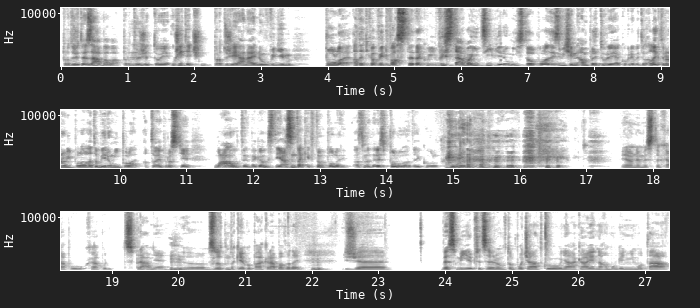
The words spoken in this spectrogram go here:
protože to je zábava, protože to je užitečný, protože já najednou vidím pole a teďka vy dva jste takový vystávající vědomí z toho pole, ty zvýšené amplitudy, jako kdyby to elektronový pole, ale to vědomí pole. A to je prostě, wow, to je mega hustý. Já jsem taky v tom poli a jsme tady spolu a to je cool. Jenom nevím, jestli to chápu, chápu správně. Mm-hmm. My jsme se o tom taky jako párkrát bavili, mm-hmm. že vesmír přece jenom v tom počátku nějaká jedna homogenní hmota,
